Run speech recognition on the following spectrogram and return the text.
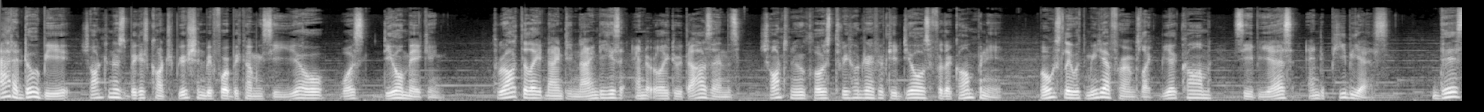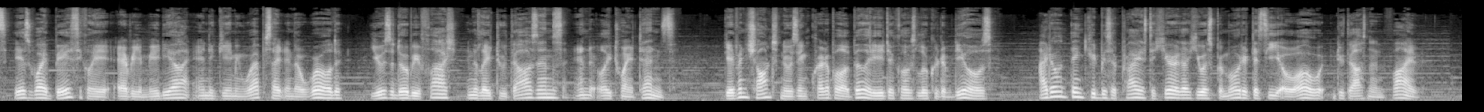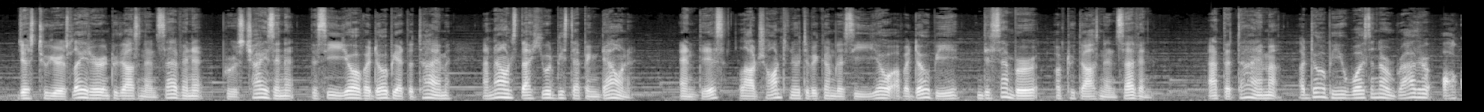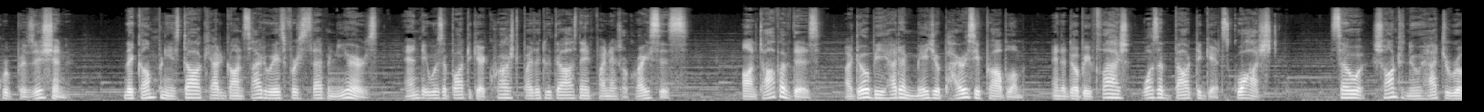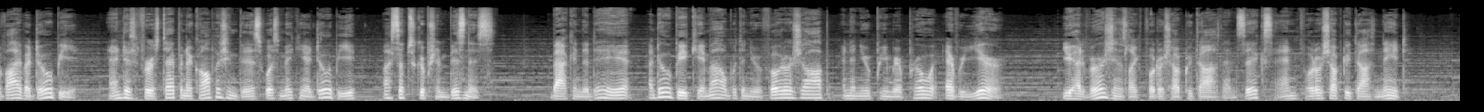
At Adobe, Shantanu's biggest contribution before becoming CEO was deal making. Throughout the late 1990s and early 2000s, Shantanu closed 350 deals for the company mostly with media firms like Viacom, CBS, and PBS. This is why basically every media and gaming website in the world used Adobe Flash in the late 2000s and early 2010s. Given Shantanu's incredible ability to close lucrative deals, I don't think you'd be surprised to hear that he was promoted to COO in 2005. Just two years later, in 2007, Bruce Chizen, the CEO of Adobe at the time, announced that he would be stepping down and this allowed Shantanu to become the CEO of Adobe in December of 2007. At the time, Adobe was in a rather awkward position. The company's stock had gone sideways for seven years, and it was about to get crushed by the 2008 financial crisis. On top of this, Adobe had a major piracy problem, and Adobe Flash was about to get squashed. So Shantanu had to revive Adobe, and his first step in accomplishing this was making Adobe a subscription business. Back in the day, Adobe came out with a new Photoshop and a new Premiere Pro every year. You had versions like Photoshop 2006 and Photoshop 2008.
